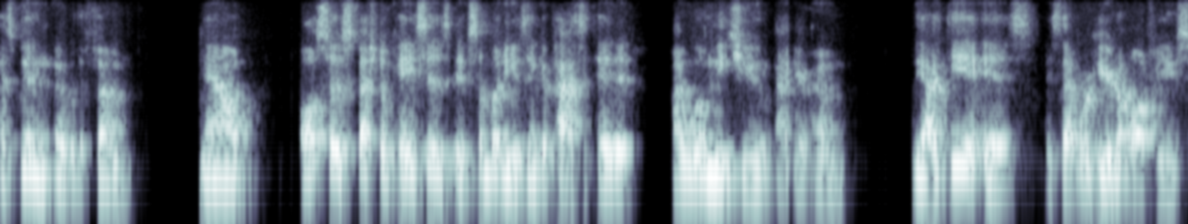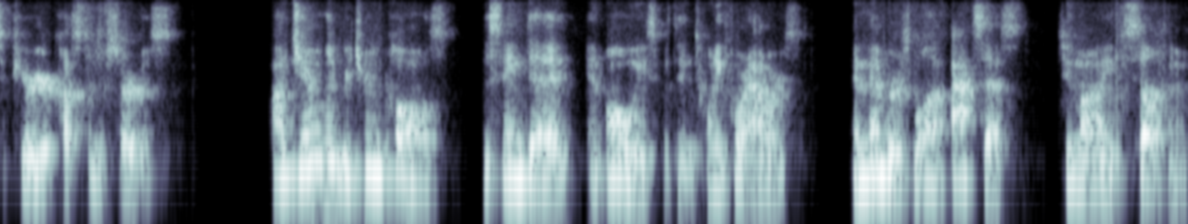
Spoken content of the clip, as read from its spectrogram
has been over the phone. Now, also special cases, if somebody is incapacitated, I will meet you at your home. The idea is, is that we're here to offer you superior customer service. I generally return calls the same day and always within 24 hours, and members will have access to my cell phone.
